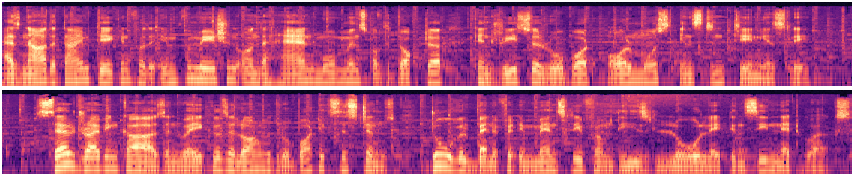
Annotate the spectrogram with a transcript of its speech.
As now the time taken for the information on the hand movements of the doctor can reach the robot almost instantaneously. Self driving cars and vehicles, along with robotic systems, too will benefit immensely from these low latency networks.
